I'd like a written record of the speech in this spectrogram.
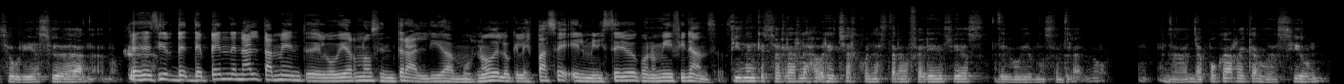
seguridad ciudadana. Es decir, dependen altamente del gobierno central, digamos, ¿no? de lo que les pase el Ministerio de Economía y Finanzas. Tienen que cerrar las brechas con las transferencias del gobierno central. ¿no? la poca recaudación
